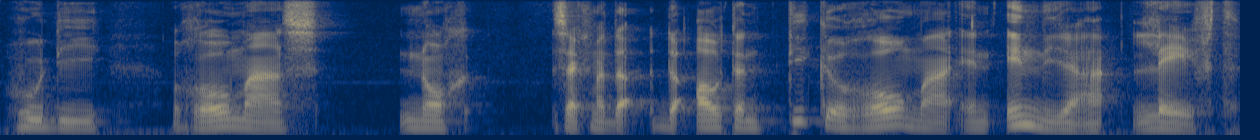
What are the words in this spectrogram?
hoe die Roma's nog, zeg maar, de, de authentieke Roma in India leeft.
